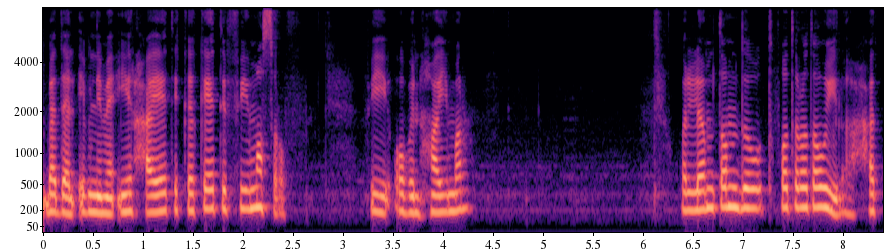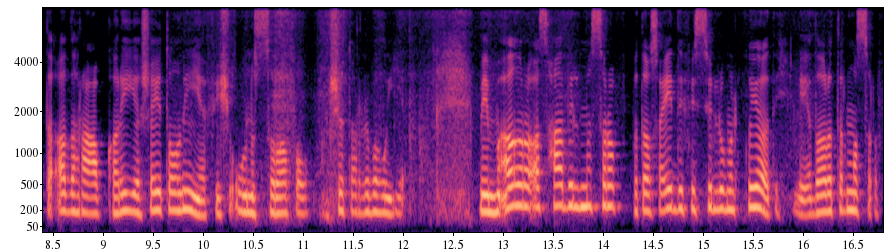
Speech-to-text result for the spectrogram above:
بدأ الابن مئير حياته ككاتب في مصرف في أوبنهايمر ولم تمض فترة طويلة حتى أظهر عبقرية شيطانية في شؤون الصرافة والأنشطة الربوية مما أغرى أصحاب المصرف بتصعيده في السلم القيادي لإدارة المصرف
